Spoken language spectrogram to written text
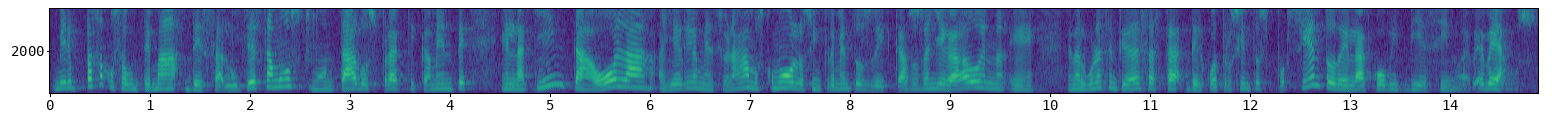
Miren, pasamos a un tema de salud. Ya estamos montados prácticamente en la quinta ola. Ayer le mencionábamos cómo los incrementos de casos han llegado en, eh, en algunas entidades hasta del 400% de la COVID-19. Veamos.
